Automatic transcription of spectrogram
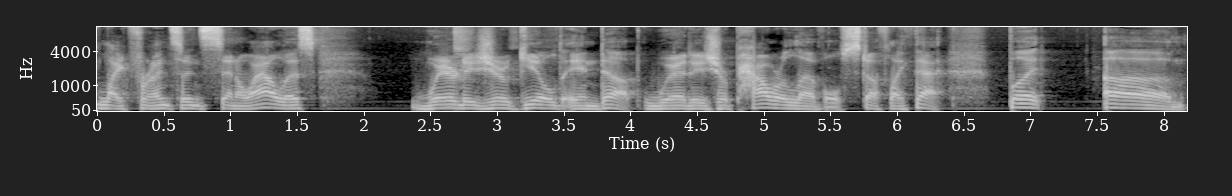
like for instance, Alice. Where does your guild end up? Where does your power level? Stuff like that. But um,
